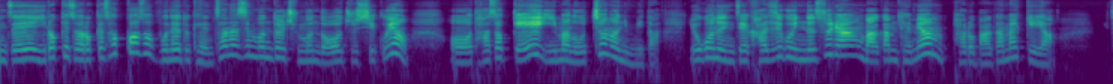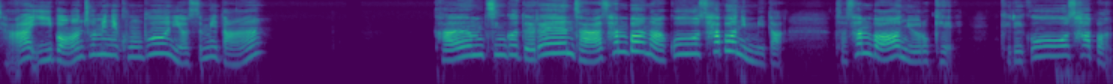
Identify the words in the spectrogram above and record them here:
이제 이렇게 저렇게 섞어서 보내도 괜찮으신 분들 주문 넣어주시고요. 어, 다섯 개에 25,000원입니다. 요거는 이제 가지고 있는 수량 마감되면 바로 마감할게요. 자, 2번 초미니 콩분이었습니다. 다음 친구들은 자 3번하고 4번입니다. 자 3번 요렇게 그리고 4번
